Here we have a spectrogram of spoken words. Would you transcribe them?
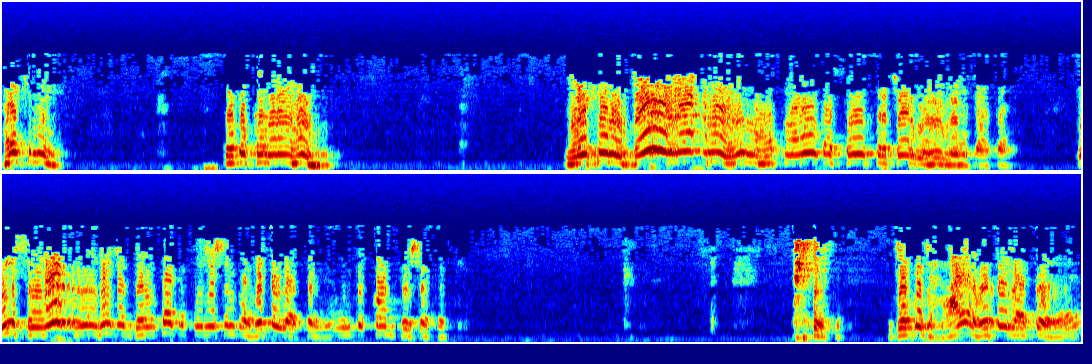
है कि नहीं? तो तो करना ही। लेकिन दो लोक में महात्माओं का संग प्रचुर नहीं मिल पाता इस लोक में भी जो देवता के पोजीशन पर होते जाते हैं, उनको कम फुर्सत होती है? जो कुछ हायर होते जाते हैं,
